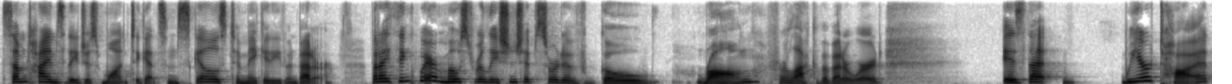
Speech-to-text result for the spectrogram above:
Sometimes they just want to get some skills to make it even better. But I think where most relationships sort of go wrong, for lack of a better word, is that we are taught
